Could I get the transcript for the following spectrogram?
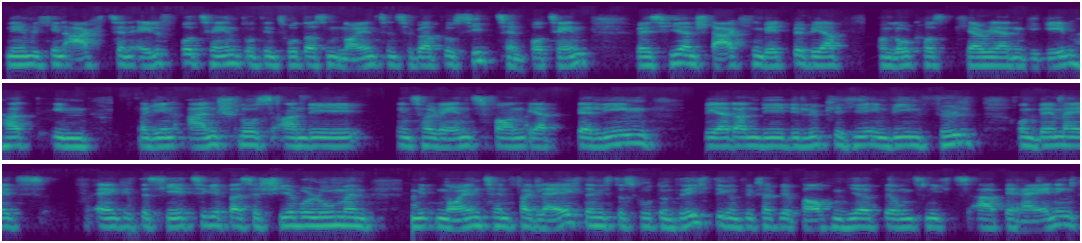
nämlich in 18 11 Prozent und in 2019 sogar plus 17 Prozent, weil es hier einen starken Wettbewerb von Low-Cost-Carriern gegeben hat in, in Anschluss an die Insolvenz von Air Berlin, wer dann die, die Lücke hier in Wien füllt. Und wenn man jetzt eigentlich das jetzige Passagiervolumen mit 19 vergleicht, dann ist das gut und richtig. Und wie gesagt, wir brauchen hier bei uns nichts äh, bereinigen.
